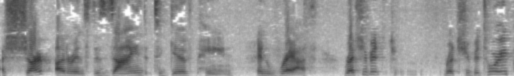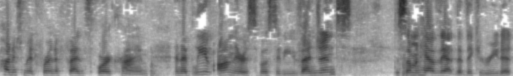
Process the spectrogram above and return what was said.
a sharp utterance designed to give pain. And wrath, retribut- retributory punishment for an offense or a crime. And I believe on there is supposed to be vengeance. Does someone have that that they can read it?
